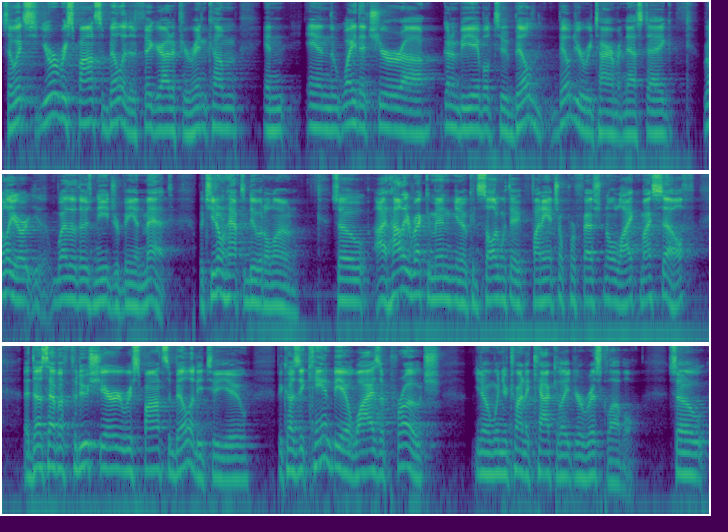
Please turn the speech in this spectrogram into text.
So it's your responsibility to figure out if your income and in the way that you're uh, going to be able to build build your retirement nest egg really are whether those needs are being met but you don't have to do it alone so i'd highly recommend you know consulting with a financial professional like myself that does have a fiduciary responsibility to you because it can be a wise approach you know when you're trying to calculate your risk level so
